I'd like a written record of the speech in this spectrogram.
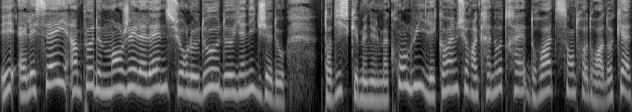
Et elle essaye un peu de manger la laine sur le dos de Yannick Jadot. Tandis qu'Emmanuel Macron, lui, il est quand même sur un créneau très droite, centre-droit. Donc elle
